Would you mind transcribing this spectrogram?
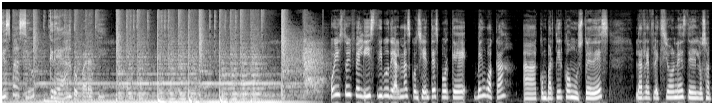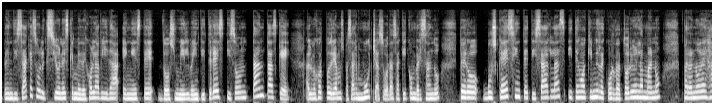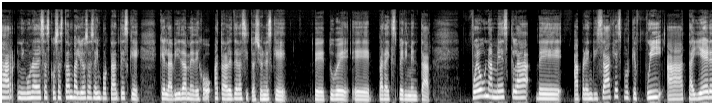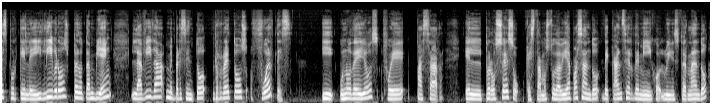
Espacio creado para ti. Hoy estoy feliz, tribu de almas conscientes, porque vengo acá a compartir con ustedes las reflexiones de los aprendizajes o lecciones que me dejó la vida en este 2023. Y son tantas que a lo mejor podríamos pasar muchas horas aquí conversando, pero busqué sintetizarlas y tengo aquí mi recordatorio en la mano para no dejar ninguna de esas cosas tan valiosas e importantes que, que la vida me dejó a través de las situaciones que eh, tuve eh, para experimentar. Fue una mezcla de aprendizajes porque fui a talleres, porque leí libros, pero también la vida me presentó retos fuertes. Y uno de ellos fue pasar el proceso que estamos todavía pasando de cáncer de mi hijo Luis Fernando,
